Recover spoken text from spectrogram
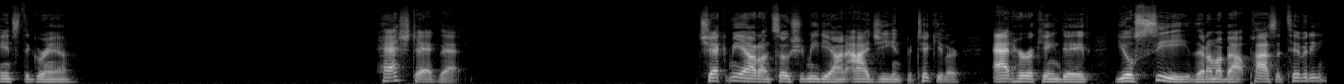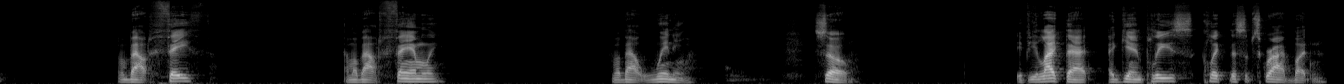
Instagram. Hashtag that. Check me out on social media, on IG in particular, at Hurricane Dave. You'll see that I'm about positivity, I'm about faith, I'm about family, I'm about winning. So, if you like that, again, please click the subscribe button.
